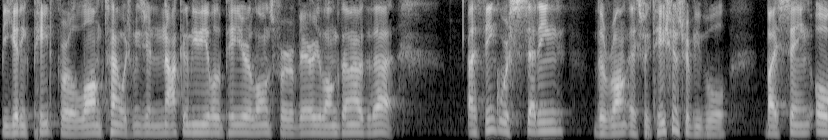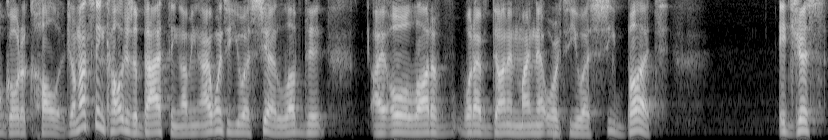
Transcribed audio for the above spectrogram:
be getting paid for a long time, which means you're not to be able to pay your loans for a very long time after that. I think we're setting the wrong expectations for people by saying, "Oh, go to college." I'm not saying college is a bad thing. I mean, I went to USC. I loved it. I owe a lot of what I've done in my network to USC, but it just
